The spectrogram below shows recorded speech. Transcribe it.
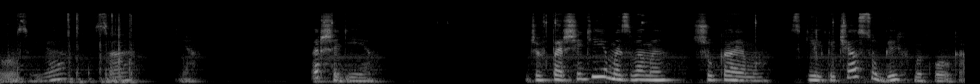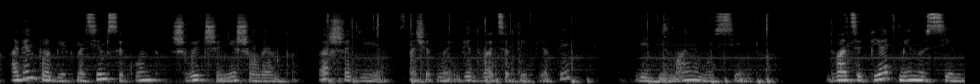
Розв'язання. Перша дія. Отже, в першій дії ми з вами шукаємо, скільки часу біг Миколка, а він пробіг на 7 секунд швидше, ніж Оленка. Перша дія. Значить, ми від 25 віднімаємо 7. 25 мінус 7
